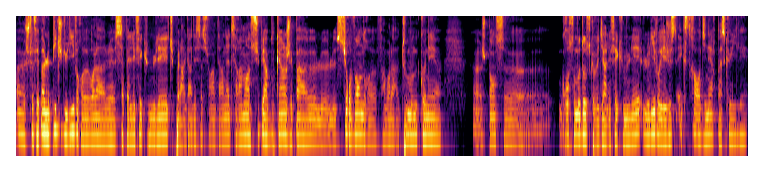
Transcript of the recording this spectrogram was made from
Euh, je te fais pas le pitch du livre, euh, voilà, ça s'appelle L'effet cumulé, tu peux la regarder ça sur internet, c'est vraiment un super bouquin, je vais pas le, le, survendre, enfin voilà, tout le monde connaît euh, je pense, euh, grosso modo, ce que veut dire l'effet cumulé. Le livre, il est juste extraordinaire parce qu'il est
